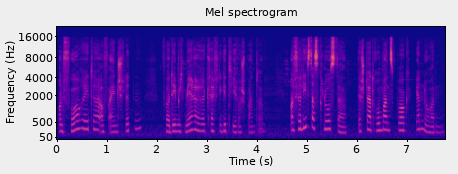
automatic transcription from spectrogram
und Vorräte auf einen Schlitten, vor dem ich mehrere kräftige Tiere spannte, und verließ das Kloster der Stadt Romansburg gen Norden.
